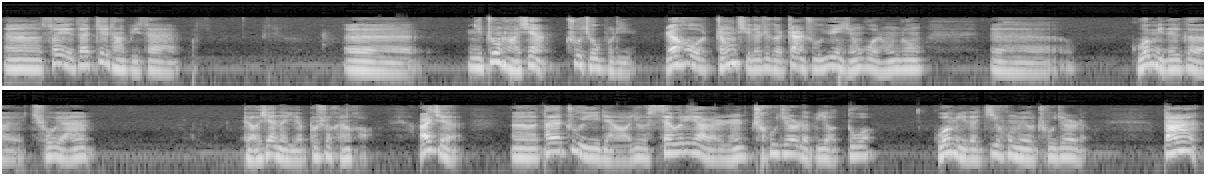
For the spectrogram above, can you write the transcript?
嗯，所以在这场比赛，呃，你中场线出球不利，然后整体的这个战术运行过程中，呃，国米的一个球员表现的也不是很好，而且。嗯，大家注意一点啊，就是塞维利亚的人抽筋儿的比较多，国米的几乎没有抽筋儿的。当然，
